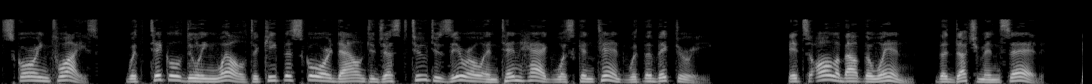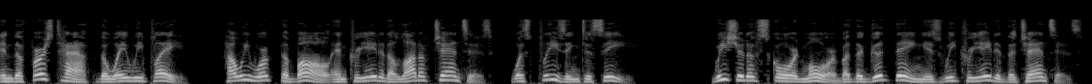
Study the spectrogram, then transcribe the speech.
scoring twice, with Tickle doing well to keep the score down to just 2-0 and Ten Hag was content with the victory. It's all about the win, the Dutchman said. In the first half the way we played, how we worked the ball and created a lot of chances, was pleasing to see. We should have scored more but the good thing is we created the chances.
